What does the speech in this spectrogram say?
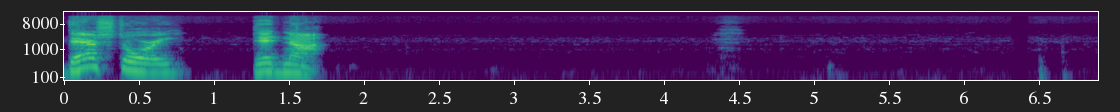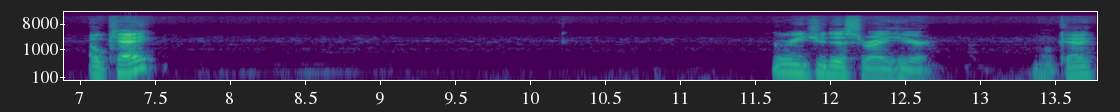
Their story did not. Okay. Let me read you this right here. Okay.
